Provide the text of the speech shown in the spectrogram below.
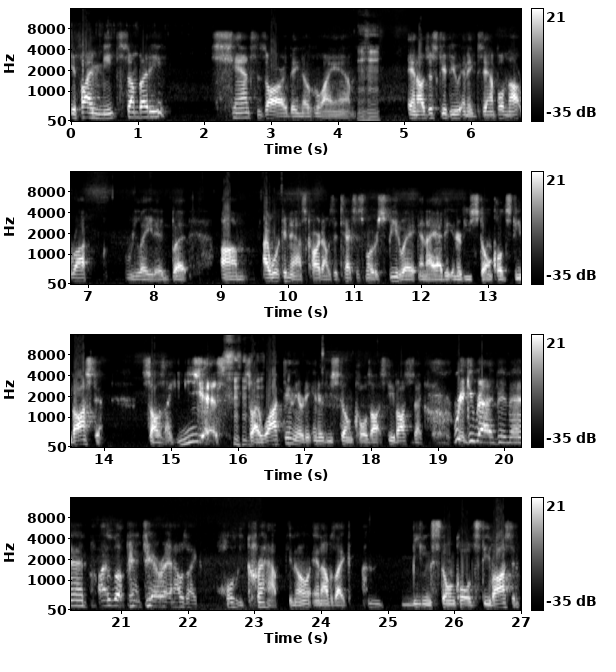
if I meet somebody, chances are they know who I am. Mhm. And I'll just give you an example, not rock related, but um, I work in NASCAR and I was at Texas Motor Speedway and I had to interview Stone Cold Steve Austin. So I was like, yes. so I walked in there to interview Stone Cold Steve Austin. Like, Riki Rachtman, man, I love Pantera. And I was like, holy crap, you know? And I was like, I'm meeting Stone Cold Steve Austin.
